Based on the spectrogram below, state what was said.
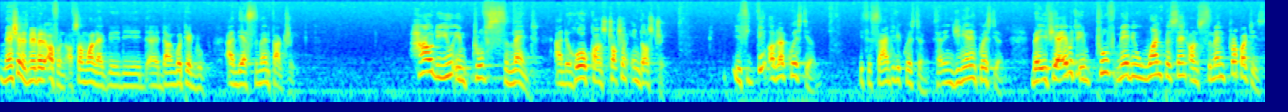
mention is made very often of someone like the, the uh, Dangote Group and their cement factory. How do you improve cement and the whole construction industry. If you think of that question, it's a scientific question, it's an engineering question. But if you are able to improve maybe 1% on cement properties,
